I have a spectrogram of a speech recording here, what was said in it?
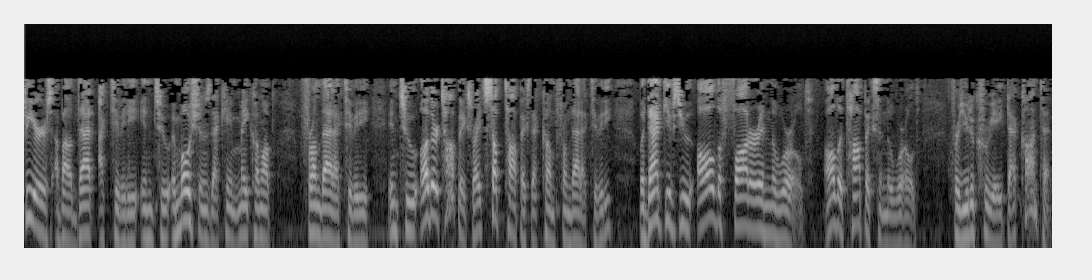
fears about that activity, into emotions that came, may come up from that activity into other topics, right? Subtopics that come from that activity. But that gives you all the fodder in the world, all the topics in the world for you to create that content.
